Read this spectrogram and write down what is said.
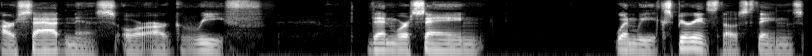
our sadness or our grief, then we're saying when we experience those things,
